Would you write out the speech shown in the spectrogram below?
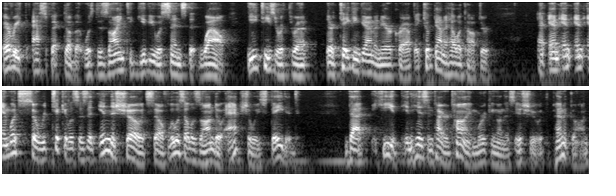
Every aspect of it was designed to give you a sense that wow, ETs are a threat. They're taking down an aircraft. They took down a helicopter. And and and, and what's so ridiculous is that in the show itself, Luis Elizondo actually stated that he, in his entire time working on this issue at the Pentagon,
